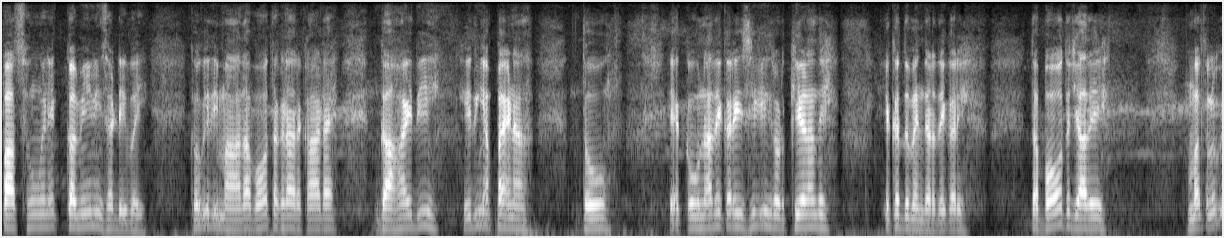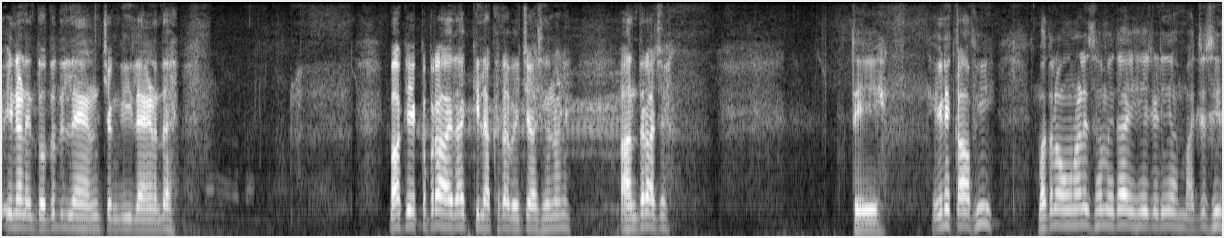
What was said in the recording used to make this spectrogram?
ਪਾਸੋਂ ਇਹਨੇ ਕਮੀ ਨਹੀਂ ਛੱਡੀ ਬਾਈ, ਕਿਉਂਕਿ ਇਹਦੀ ਮਾਂ ਦਾ ਬਹੁਤ ਤਕੜਾ ਰਿਕਾਰਡ ਹੈ। ਗਾਹਾਂ ਇਹਦੀ, ਇਹਦੀਆਂ ਭੈਣਾਂ ਦੋ, ਇੱਕ ਉਹਨਾਂ ਦੇ ਘਰੀ ਸੀਗੀ, ਰੁੜਕੀ ਵਾਲਿਆਂ ਦੇ, ਇੱਕ ਦਵਿੰਦਰ ਦੇ ਘਰੇ। ਤਾਂ ਬਹੁਤ ਜ਼ਿਆਦਾ ਮਤਲਬ ਇਹਨਾਂ ਨੇ ਦੁੱਧ ਦੀ ਲੈਣ, ਚੰਗੀ ਲੈਣ ਦਾ। ਬਾਕੀ ਇੱਕ ਭਰਾ ਇਹਦਾ 21 ਲੱਖ ਦਾ ਵੇਚਿਆ ਸੀ ਉਹਨਾਂ ਨੇ ਆਂਧਰਾ 'ਚ। ਤੇ ਇਹਨੇ ਕਾਫੀ ਮਤਲਬ ਆਉਣ ਵਾਲੇ ਸਮੇਂ ਦਾ ਇਹ ਜਿਹੜੀਆਂ ਮੱਝ ਸੀ,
